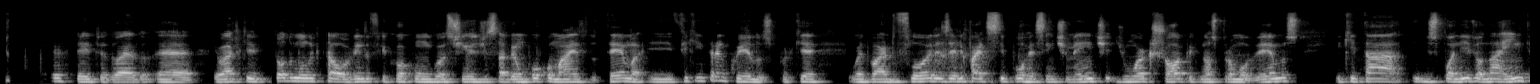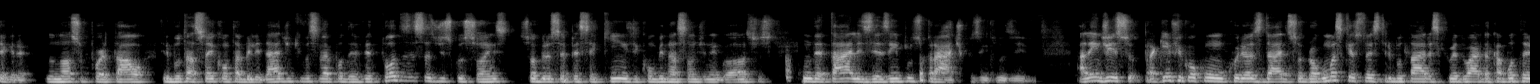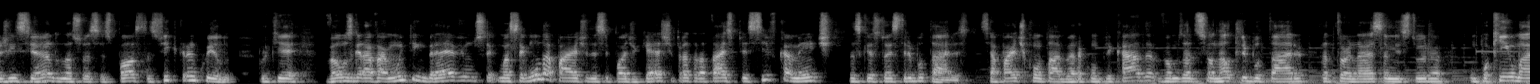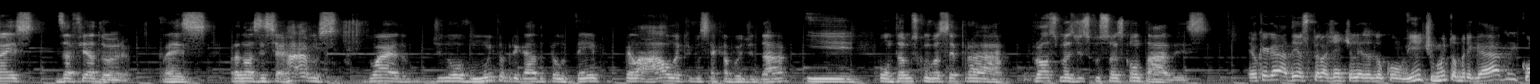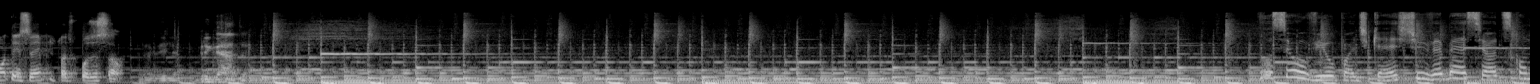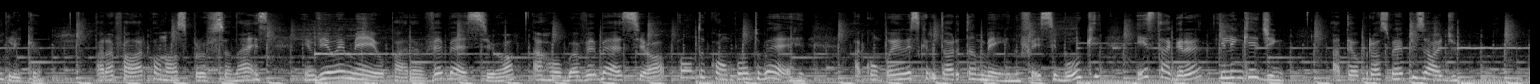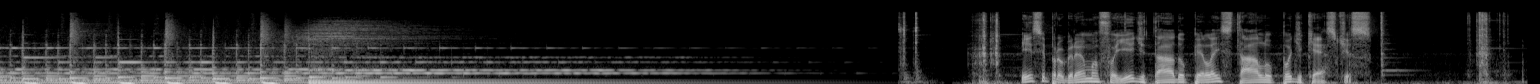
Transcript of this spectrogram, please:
Perfeito, Eduardo. É, eu acho que todo mundo que está ouvindo ficou com um gostinho de saber um pouco mais do tema e fiquem tranquilos, porque o Eduardo Flores ele participou recentemente de um workshop que nós promovemos e que está disponível na íntegra no nosso portal Tributação e Contabilidade, em que você vai poder ver todas essas discussões sobre o CPC 15 combinação de negócios, com detalhes e exemplos práticos, inclusive. Além disso, para quem ficou com curiosidade sobre algumas questões tributárias que o Eduardo acabou tangenciando nas suas respostas, fique tranquilo, porque vamos gravar muito em breve uma segunda parte desse podcast para tratar especificamente das questões tributárias. Se a parte contábil era complicada, vamos adicionar o tributário para tornar essa mistura um pouquinho mais desafiadora. Mas para nós encerrarmos, Eduardo, de novo, muito obrigado pelo tempo, pela aula que você acabou de dar e contamos com você para próximas discussões contábeis. Eu que agradeço pela gentileza do convite, muito obrigado e contem sempre à sua disposição. Maravilha, obrigado. Você ouviu o podcast VBSO Descomplica para falar com nossos profissionais, envie um e-mail para vbso.vbso.com.br. Acompanhe o escritório também no Facebook, Instagram e LinkedIn. Até o próximo episódio. Esse programa foi editado pela Estalo Podcasts.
